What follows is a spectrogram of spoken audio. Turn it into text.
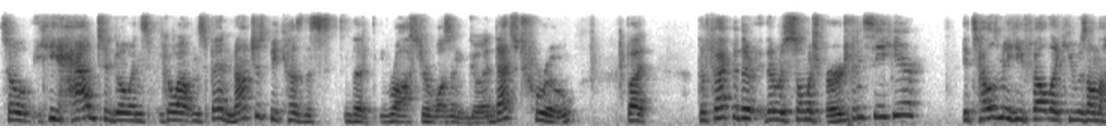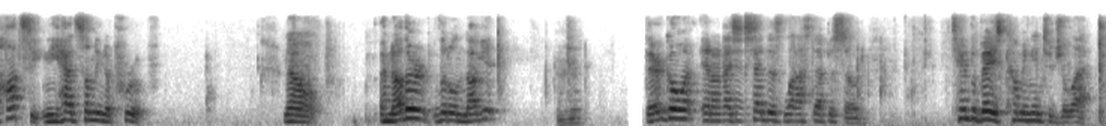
So he had to go and go out and spend, not just because the the roster wasn't good. That's true, but the fact that there there was so much urgency here, it tells me he felt like he was on the hot seat and he had something to prove. Now, another little nugget. Mhm. They're going, and I said this last episode. Tampa Bay is coming into Gillette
